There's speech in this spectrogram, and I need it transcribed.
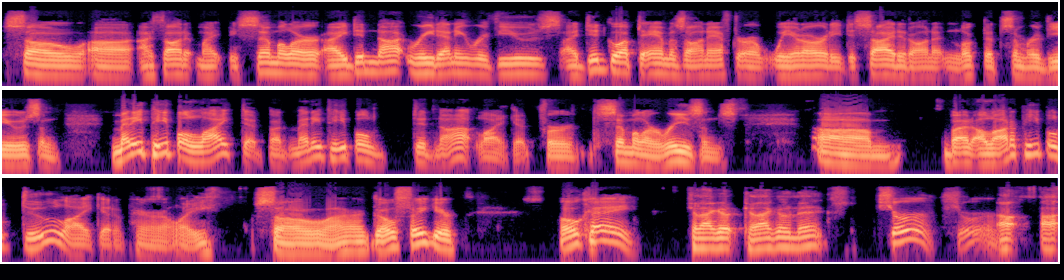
so uh, I thought it might be similar. I did not read any reviews. I did go up to Amazon after we had already decided on it and looked at some reviews, and many people liked it, but many people did not like it for similar reasons. Um, but a lot of people do like it apparently. So uh, go figure. Okay, Can I go? Can I go next? sure, sure. I, I,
